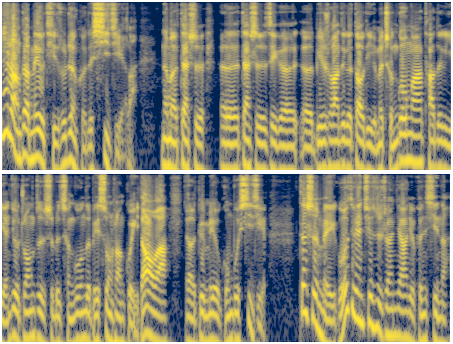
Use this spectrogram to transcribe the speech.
伊朗倒没有提出任何的细节了。那么，但是呃，但是这个呃，比如说这个到底有没有成功啊？它这个研究装置是不是成功的被送上轨道啊？呃，对，没有公布细节。但是美国这边军事专家就分析呢，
